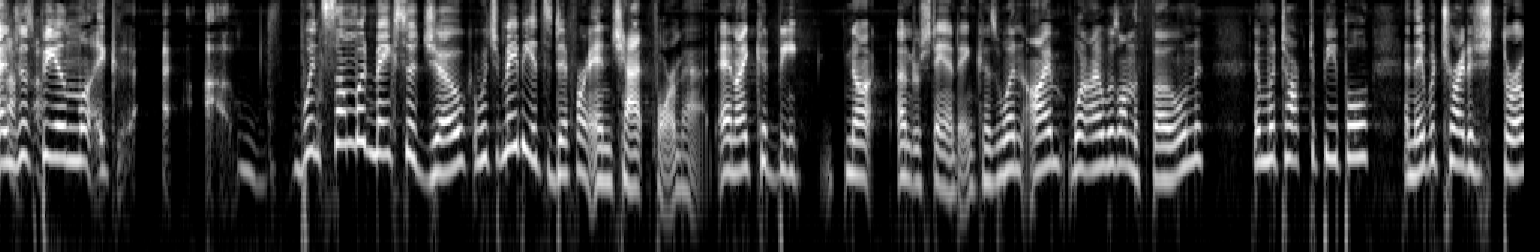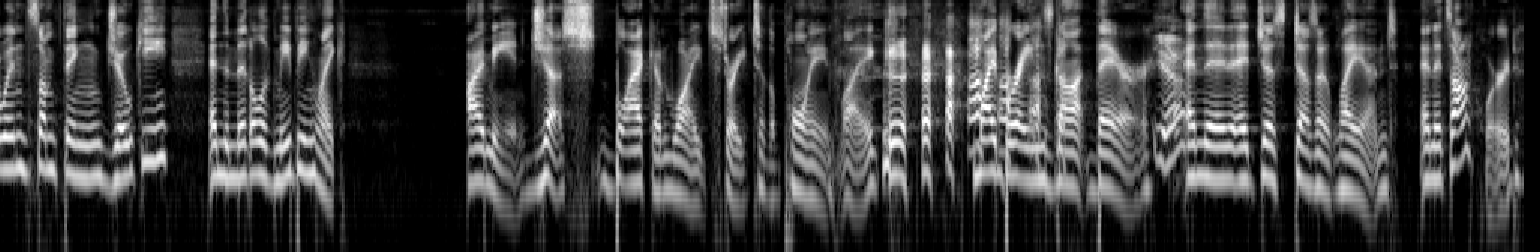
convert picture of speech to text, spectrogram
and just being like, uh, when someone makes a joke, which maybe it's different in chat format, and I could be not understanding because when I'm when I was on the phone and would talk to people, and they would try to sh- throw in something jokey in the middle of me being like. I mean, just black and white, straight to the point. Like, my brain's not there. Yeah. And then it just doesn't land. And it's awkward.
